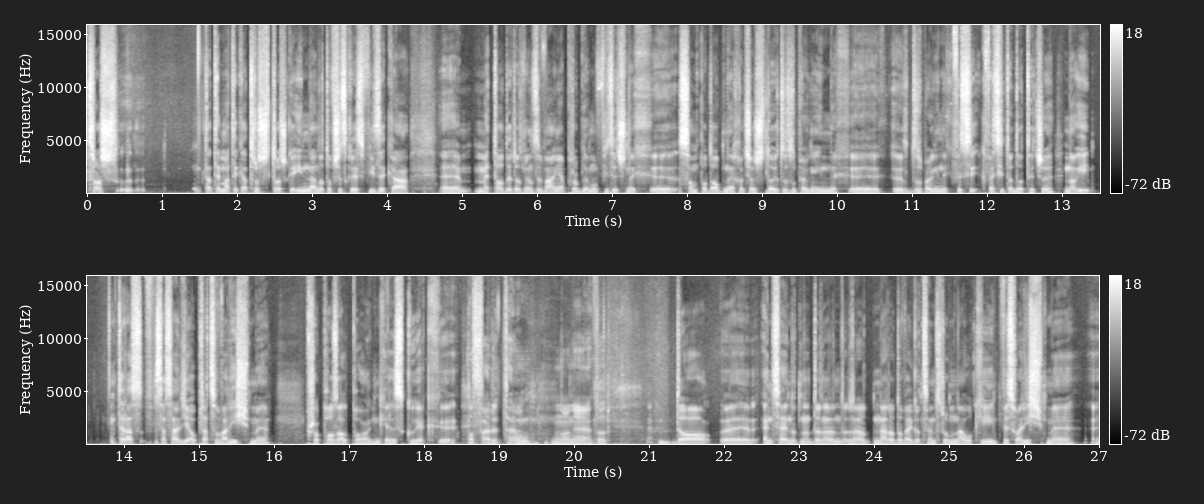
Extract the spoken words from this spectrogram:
trosz, ta tematyka trosz, troszkę inna, no to wszystko jest fizyka, e, metody rozwiązywania problemów fizycznych e, są podobne, chociaż do, do zupełnie innych, e, do zupełnie innych kwestii, kwestii to dotyczy. No i teraz w zasadzie opracowaliśmy proposal po angielsku, jak Ofertę? No nie, to do e, NCN, do, do, do Narodowego Centrum Nauki, wysłaliśmy e,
